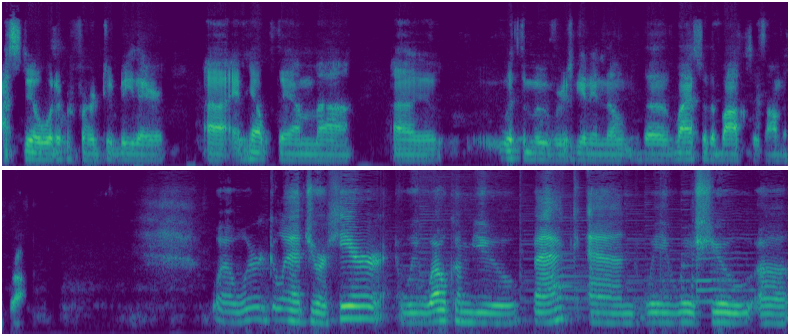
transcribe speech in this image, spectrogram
I still would have preferred to be there uh, and help them uh, uh with the movers, getting the, the last of the boxes on the truck. Well, we're glad you're here. We welcome you back, and we wish you uh,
